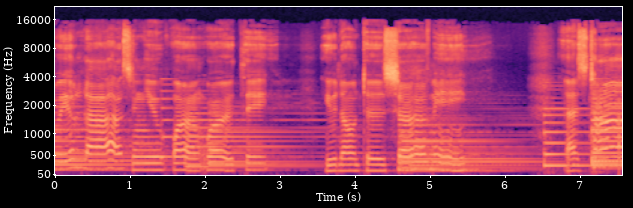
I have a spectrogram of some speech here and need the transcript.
Realizing you weren't worthy. You don't deserve me. As time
